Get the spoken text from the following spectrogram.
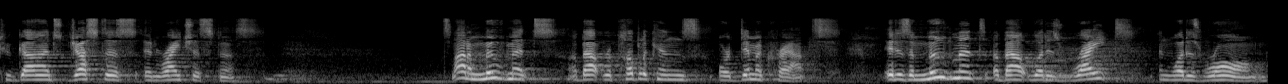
to God's justice and righteousness. It's not a movement about Republicans or Democrats. It is a movement about what is right and what is wrong.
